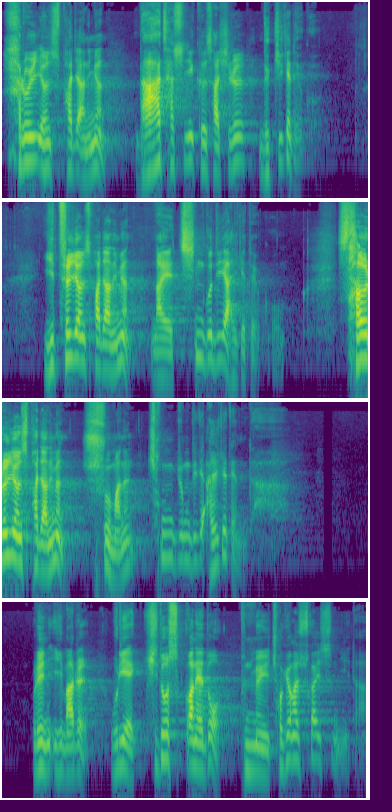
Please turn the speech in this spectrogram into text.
하루를 연습하지 않으면 나 자신이 그 사실을 느끼게 되고 이틀 연습하지 않으면 나의 친구들이 알게 되고 사흘을 연습하지 않으면 수많은 청중들이 알게 된다. 우리는 이 말을 우리의 기도 습관에도 분명히 적용할 수가 있습니다.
